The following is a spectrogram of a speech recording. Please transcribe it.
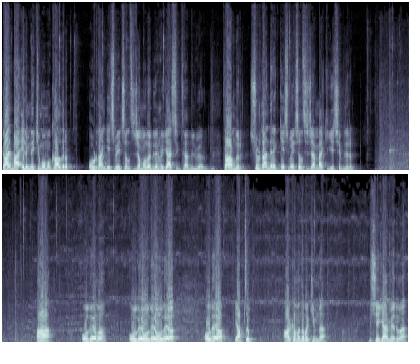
Galiba elimdeki mumu kaldırıp oradan geçmeye çalışacağım. Olabilir mi? Gerçekten bilmiyorum. Tamam dur. Şuradan direkt geçmeye çalışacağım. Belki geçebilirim. Aha. Oluyor mu? Oluyor oluyor oluyor. Oluyor. Yaptım. Arkama da bakayım da. Bir şey gelmiyor değil mi?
